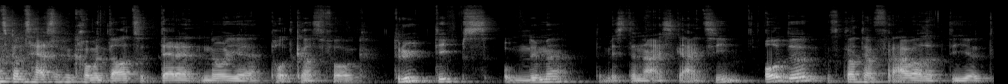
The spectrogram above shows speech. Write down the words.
ganz, ganz herzlich willkommen da zu dieser neuen Podcast-Folge. Drei Tipps, um nicht mehr der Mr. Nice Guy zu sein. Oder, es geht auch Frauen adaptiert,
